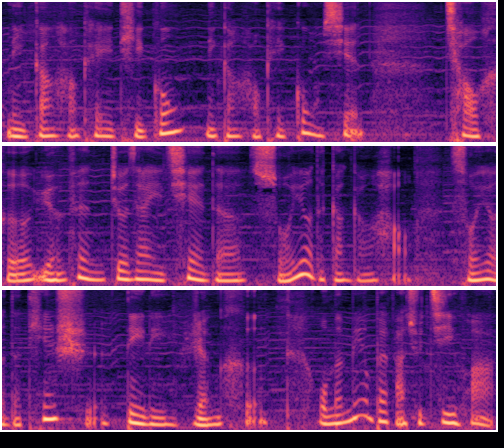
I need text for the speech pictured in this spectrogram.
你刚好可以提供，你刚好可以贡献，巧合缘分就在一切的所有的刚刚好，所有的天时地利人和，我们没有办法去计划，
